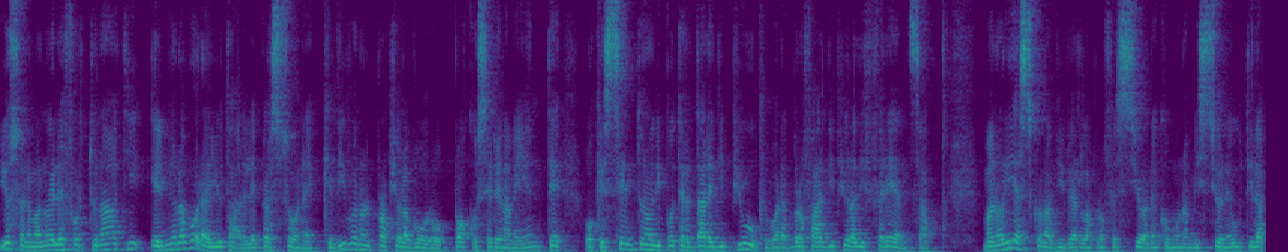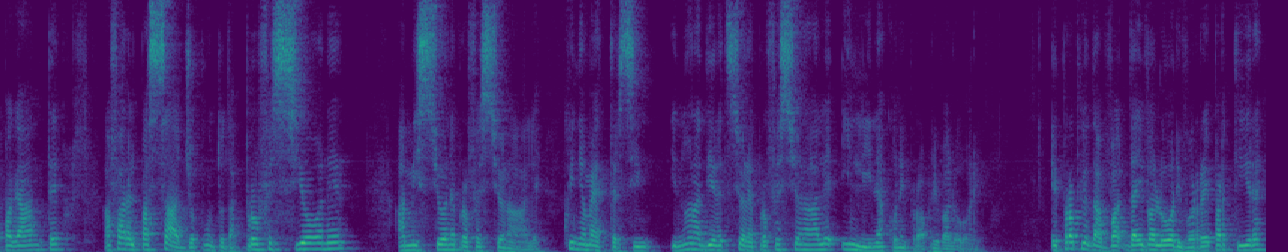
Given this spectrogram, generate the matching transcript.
Io sono Emanuele Fortunati e il mio lavoro è aiutare le persone che vivono il proprio lavoro poco serenamente o che sentono di poter dare di più, che vorrebbero fare di più la differenza, ma non riescono a vivere la professione come una missione utile e appagante, a fare il passaggio appunto da professione a missione professionale, quindi a mettersi in una direzione professionale in linea con i propri valori. E proprio da, dai valori vorrei partire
